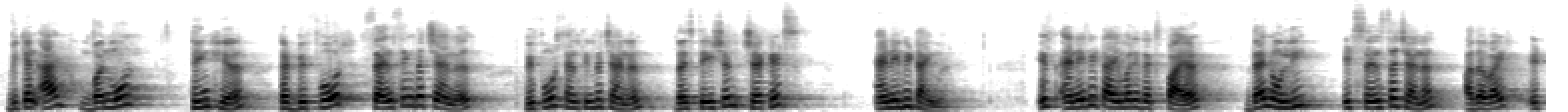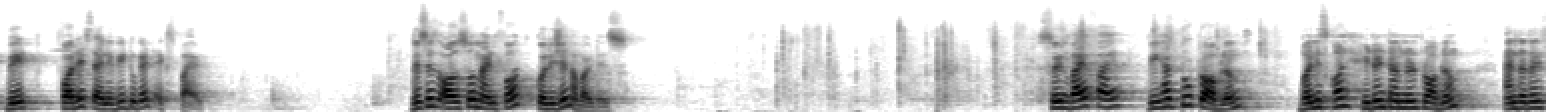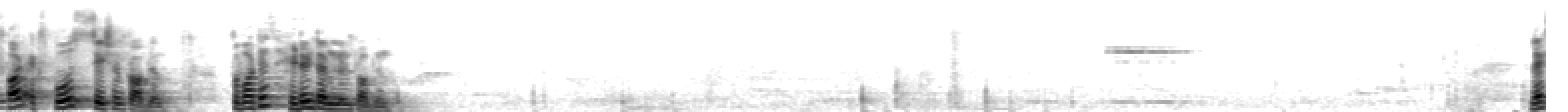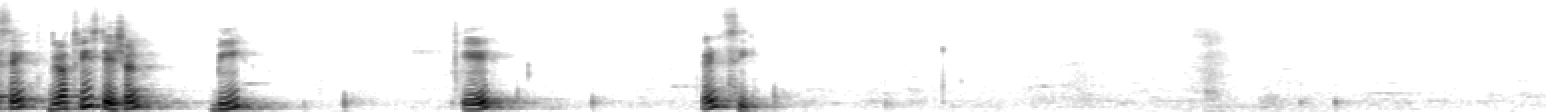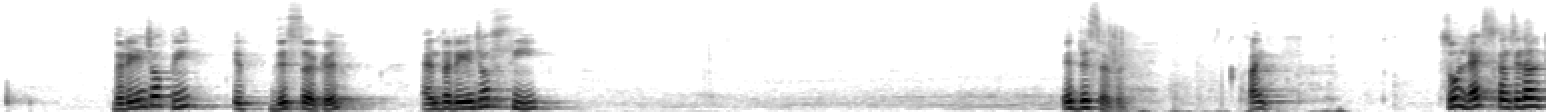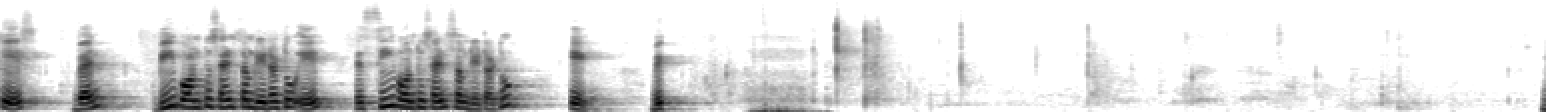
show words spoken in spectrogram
we can add one more thing here that before sensing the channel before sensing the channel the station check its NAV timer. If NAV timer is expired then only it sends the channel otherwise it wait for its NAV to get expired. This is also meant for collision avoidance. So in Wi-Fi we have two problems. One is called hidden terminal problem and the other is called exposed station problem. So what is hidden terminal problem? Let's say there are three stations B, A and C. The range of B is this circle and the range of C is this circle. Fine. So let's consider a case when B want to send some data to A and C want to send some data to A.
